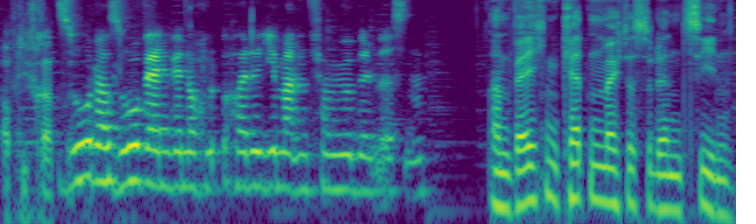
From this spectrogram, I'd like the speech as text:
auf die Fratze. So oder so werden wir noch heute jemanden vermöbeln müssen. An welchen Ketten möchtest du denn ziehen?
